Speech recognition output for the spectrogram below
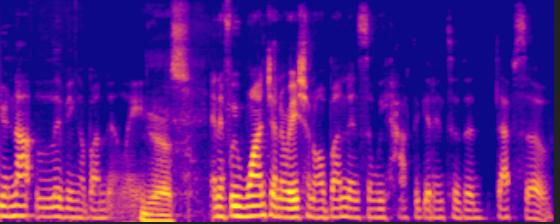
you're not living abundantly. Yes. And if we want generational abundance, then we have to get into the depths of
